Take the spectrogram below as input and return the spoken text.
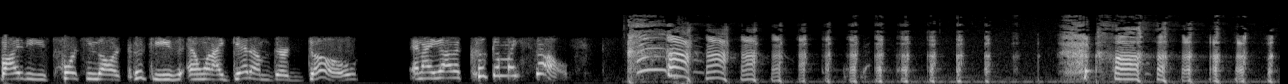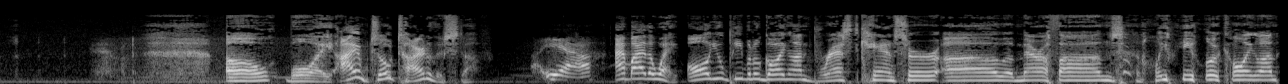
buy these $14 cookies, and when I get them, they're dough, and I got to cook them myself. oh, boy. I am so tired of this stuff. Yeah. And by the way, all you people who are going on breast cancer uh, marathons, and all you people who are going on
